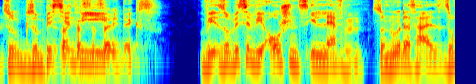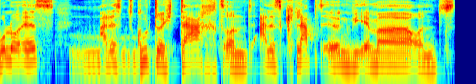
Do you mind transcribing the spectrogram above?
So, so ein bisschen sagt wie, wie, so ein bisschen wie Ocean's Eleven. So nur, dass er halt solo ist, alles gut durchdacht und alles klappt irgendwie immer und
